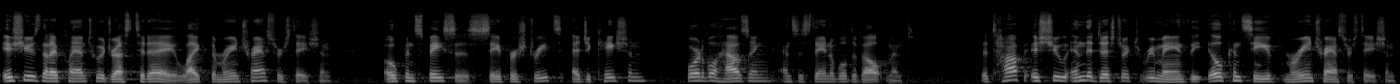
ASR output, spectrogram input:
Issues that I plan to address today, like the Marine Transfer Station, open spaces, safer streets, education, affordable housing, and sustainable development. The top issue in the district remains the ill conceived Marine Transfer Station,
